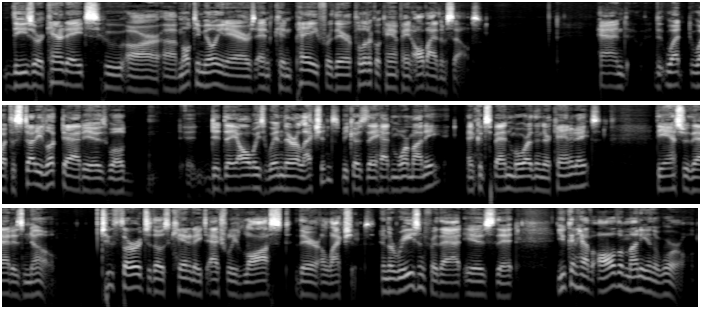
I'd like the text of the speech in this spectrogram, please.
these are candidates who are uh, multimillionaires and can pay for their political campaign all by themselves. And what what the study looked at is well, did they always win their elections because they had more money and could spend more than their candidates? The answer to that is no. Two thirds of those candidates actually lost their elections. And the reason for that is that you can have all the money in the world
